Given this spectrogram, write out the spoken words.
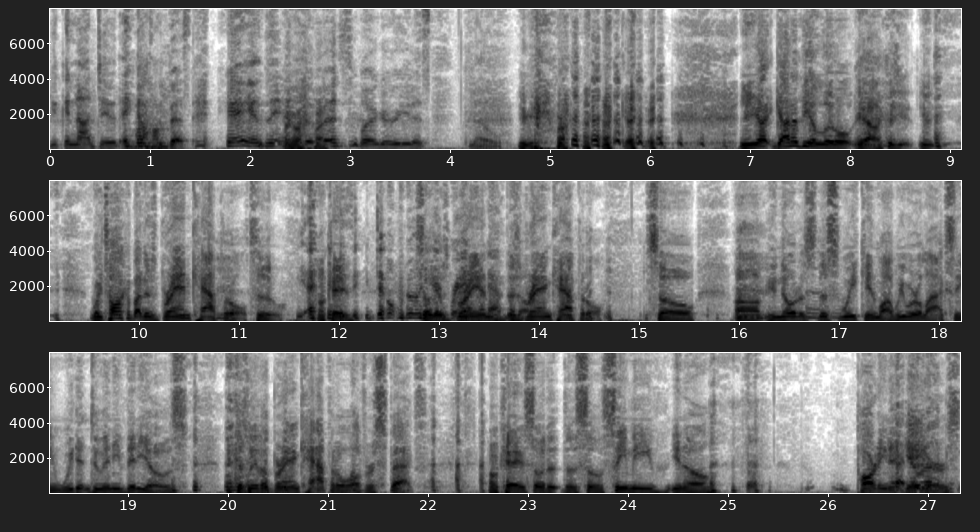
you cannot do. They have the best. Hey, and they have the best margaritas. No. You, you got, got to be a little, yeah, because you, you, we talk about this brand capital too. Yeah, Okay. you don't ruin so there's brand there's capital. brand capital. So um, you notice this weekend while we were relaxing, we didn't do any videos because we have a brand capital of respect. Okay, so to, to so see me, you know. Partying at Cutting a rug. Gators,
